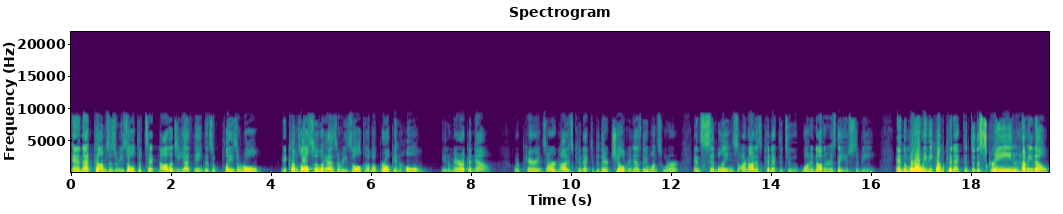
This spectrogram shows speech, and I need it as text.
And that comes as a result of technology, I think, that plays a role. It comes also as a result of a broken home in America now, where parents are not as connected to their children as they once were, and siblings are not as connected to one another as they used to be. And the more we become connected to the screen, how many know?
